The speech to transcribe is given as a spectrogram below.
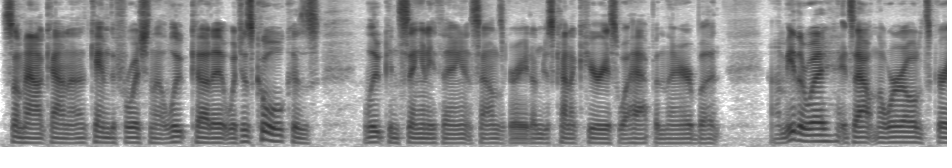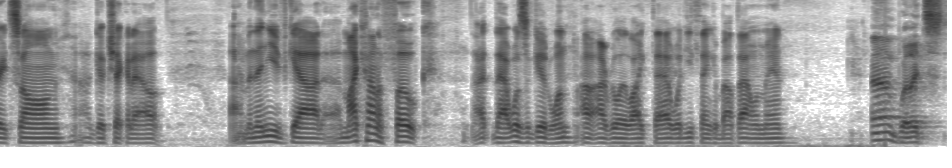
somehow it kind of came to fruition that Luke cut it, which is cool because Luke can sing anything, it sounds great. I'm just kind of curious what happened there, but um, either way, it's out in the world. It's a great song. Uh, go check it out. Um, and then you've got uh, My Kind of Folk. That, that was a good one. I, I really like that. What do you think about that one, man? Uh, well, it's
